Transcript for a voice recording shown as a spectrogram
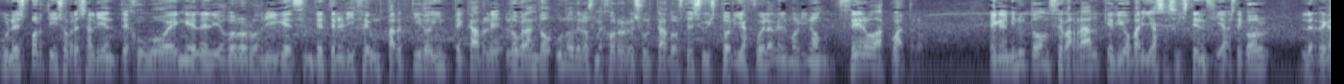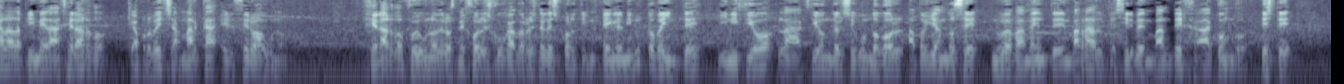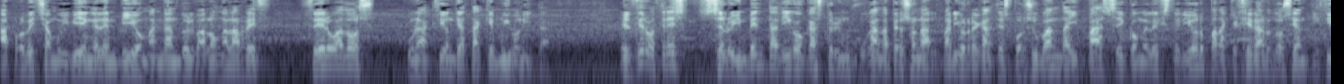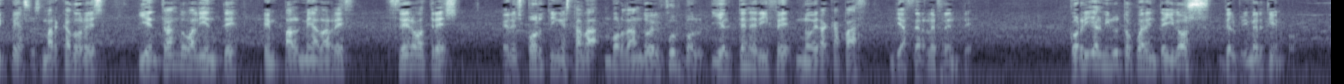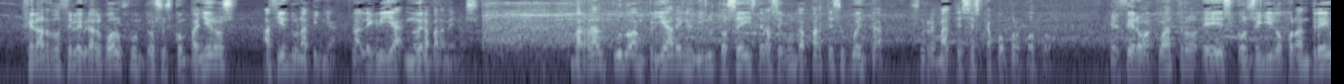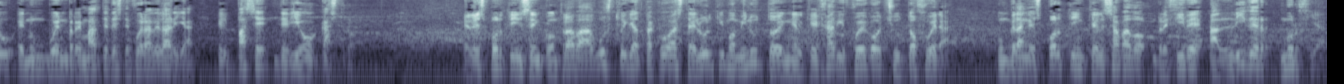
Un Sporting sobresaliente jugó en el Heliodoro Rodríguez de Tenerife un partido impecable, logrando uno de los mejores resultados de su historia fuera del Molinón, 0 a 4. En el minuto 11 Barral, que dio varias asistencias de gol, le regala la primera a Gerardo, que aprovecha, marca el 0 a 1. Gerardo fue uno de los mejores jugadores del Sporting. En el minuto 20 inició la acción del segundo gol apoyándose nuevamente en Barral, que sirve en bandeja a Congo. Este aprovecha muy bien el envío mandando el balón a la red. 0 a 2, una acción de ataque muy bonita. El 0 a 3 se lo inventa Diego Castro en una jugada personal, varios regates por su banda y pase con el exterior para que Gerardo se anticipe a sus marcadores y entrando valiente empalme a la red. 0 a 3. El Sporting estaba bordando el fútbol y el Tenerife no era capaz de hacerle frente. Corría el minuto 42 del primer tiempo. Gerardo celebra el gol junto a sus compañeros haciendo una piña. La alegría no era para menos. Barral pudo ampliar en el minuto 6 de la segunda parte su cuenta. Su remate se escapó por poco. El 0 a 4 es conseguido por Andreu en un buen remate desde fuera del área, el pase de Diego Castro. El Sporting se encontraba a gusto y atacó hasta el último minuto en el que Javi Fuego chutó fuera. Un gran Sporting que el sábado recibe al líder Murcia.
